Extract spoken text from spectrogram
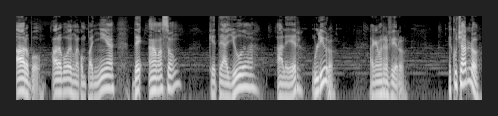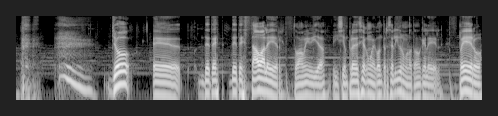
Audible. Audible es una compañía de Amazon que te ayuda a leer un libro. ¿A qué me refiero? Escucharlo. Yo eh, detest- detestaba leer toda mi vida y siempre decía como que contra ese libro me lo tengo que leer. Pero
